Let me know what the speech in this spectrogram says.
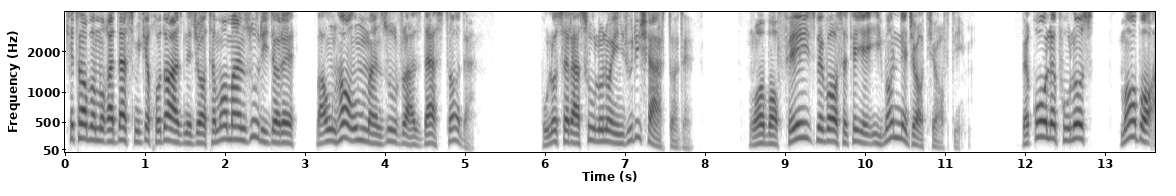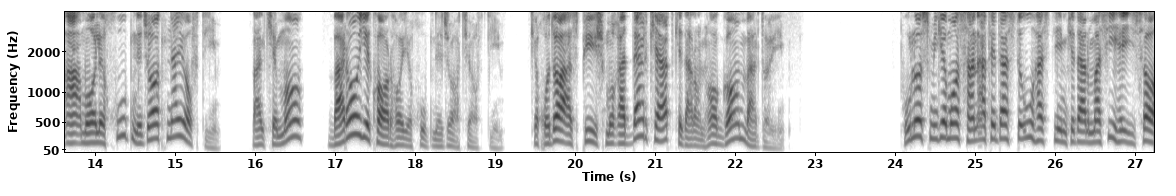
کتاب مقدس میگه خدا از نجات ما منظوری داره و اونها اون منظور رو از دست دادن. پولس رسول اونو اینجوری شرط داده. ما با فیض به واسطه ایمان نجات یافتیم. به قول پولس ما با اعمال خوب نجات نیافتیم بلکه ما برای کارهای خوب نجات یافتیم که خدا از پیش مقدر کرد که در آنها گام برداریم. پولس میگه ما صنعت دست او هستیم که در مسیح عیسی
